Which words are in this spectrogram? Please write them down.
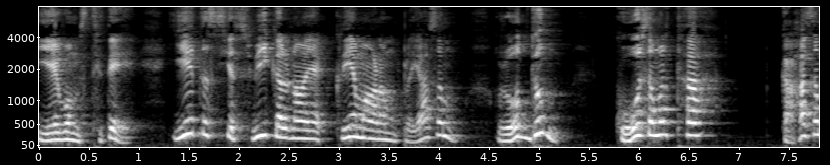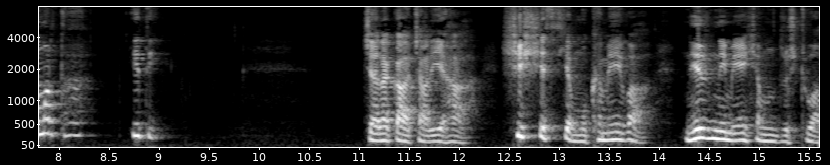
एवं स्थिते एतस्य स्वीकरणाय क्रियमाणं प्रयासं रोद्धुं को समर्थः कः समर्थः इति चरकाचार्यः शिष्यस्य मुखमेव निर्निमेषं दृष्ट्वा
